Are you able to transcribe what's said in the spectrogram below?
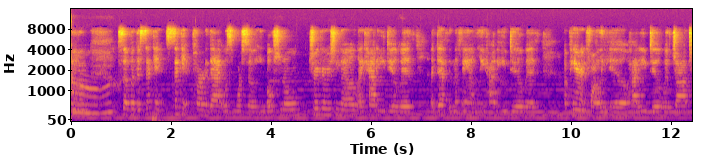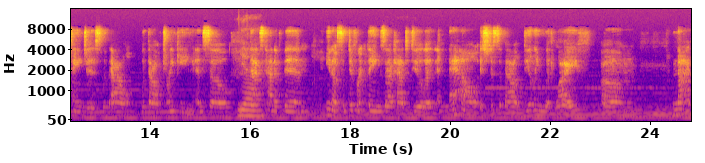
Um so but the second second part of that was more so emotional triggers you know like how do you deal with a death in the family? How do you deal with a parent falling ill? How do you deal with job changes without without drinking? And so yeah. that's kind of been you know some different things that i've had to deal with. And now it's just about dealing with life um not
